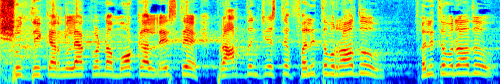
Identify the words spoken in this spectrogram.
శుద్ధీకరణ లేకుండా మోకాలు లేస్తే ప్రార్థన చేస్తే ఫలితం రాదు ఫలితం రాదు.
